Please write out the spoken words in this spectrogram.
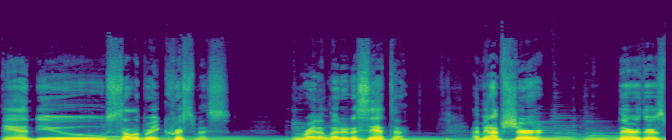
and you celebrate Christmas, write a letter to Santa. I mean, I'm sure there there's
